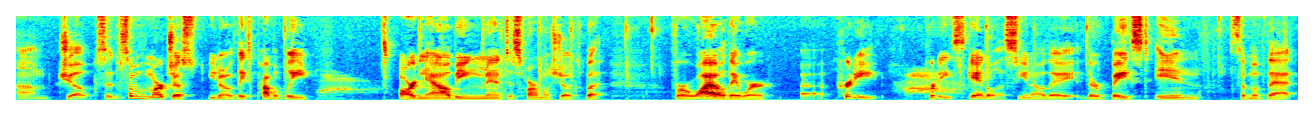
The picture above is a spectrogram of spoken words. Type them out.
um, jokes, and some of them are just, you know, they probably are now being meant as harmless jokes, but for a while they were uh, pretty, pretty scandalous. You know, they they're based in some of that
